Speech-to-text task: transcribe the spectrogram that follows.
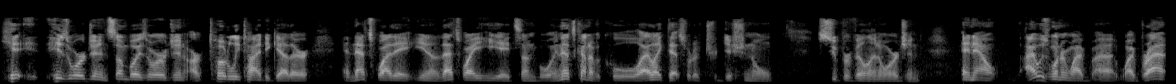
his, his origin and Sunboy's origin are totally tied together, and that's why they, you know, that's why he ate Sunboy, and that's kind of a cool. I like that sort of traditional supervillain origin. And now I was wondering why uh, why Brad,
